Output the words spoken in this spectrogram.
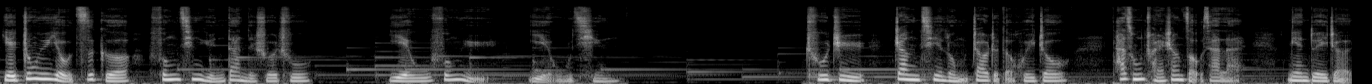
也终于有资格风轻云淡地说出：“也无风雨也无晴。”出至瘴气笼罩着的徽州，他从船上走下来，面对着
